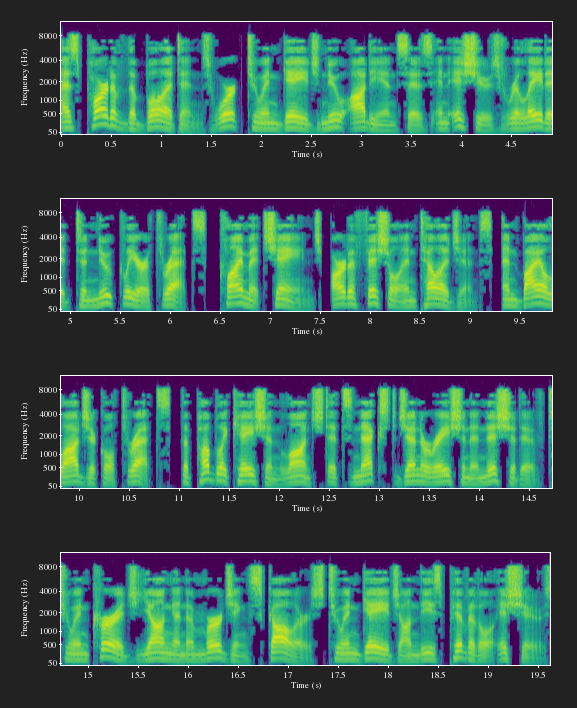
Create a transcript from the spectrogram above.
As part of the Bulletin's work to engage new audiences in issues related to nuclear threats, climate change, artificial intelligence, and biological threats, the publication launched its Next Generation initiative to encourage young and emerging scholars to engage on these pivotal issues.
